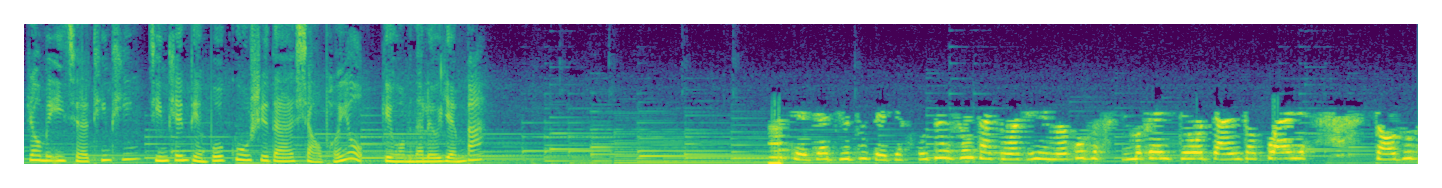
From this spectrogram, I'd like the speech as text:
让我们一起来听听今天点播故事的小朋友给我们的留言吧。姐姐，橘子姐姐，我最非常喜欢听你们的故事，你们可以给我讲一个关于小猪的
